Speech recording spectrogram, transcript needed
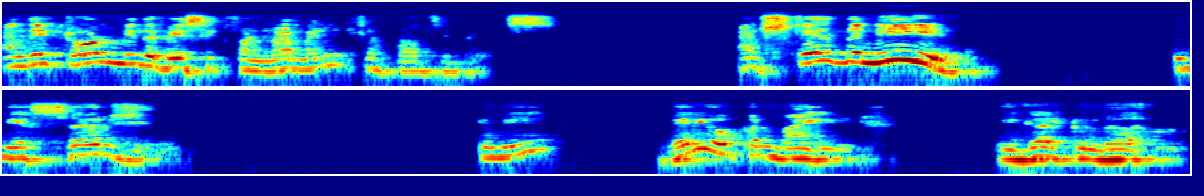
And they told me the basic fundamentals of orthopedics and still the need to be a surgeon, to be very open mind, eager to learn.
